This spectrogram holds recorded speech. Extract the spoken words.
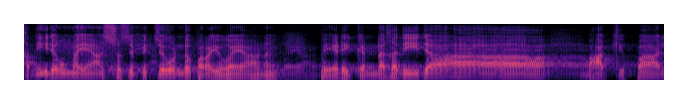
ഖദീജ ഉമ്മയെ ആശ്വസിപ്പിച്ചുകൊണ്ട് പറയുകയാണ് പേടിക്കണ്ട ഖദീജ ബാക്കി പാൽ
